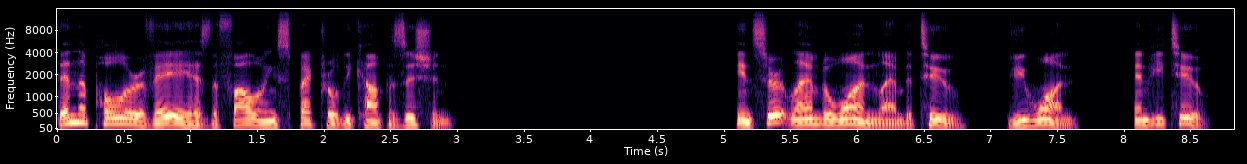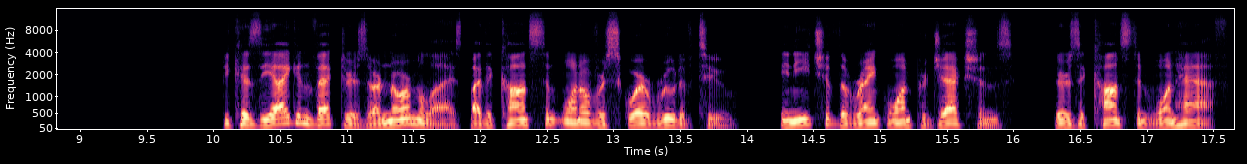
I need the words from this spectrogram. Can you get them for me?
Then the polar of A has the following spectral decomposition. Insert lambda 1, lambda 2, v1, and v2. Because the eigenvectors are normalized by the constant 1 over square root of 2, in each of the rank 1 projections, there is a constant 1 half.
